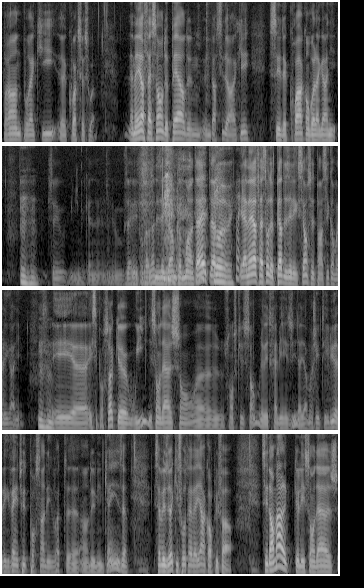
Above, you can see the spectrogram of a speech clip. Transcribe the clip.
prendre pour acquis euh, quoi que ce soit. La meilleure façon de perdre une, une partie de hockey, c'est de croire qu'on va la gagner. Mhm. Vous avez probablement des exemples comme moi en tête. Et la meilleure façon de perdre des élections, c'est de penser qu'on va les gagner. Mhm. Euh, et, c'est pour ça que, oui, les sondages sont, euh, sont ce qu'ils sont. Vous l'avez très bien dit. D'ailleurs, moi, j'ai été élu avec 28% des votes euh, en 2015. Ça veut dire qu'il faut travailler encore plus fort. C'est normal que les sondages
